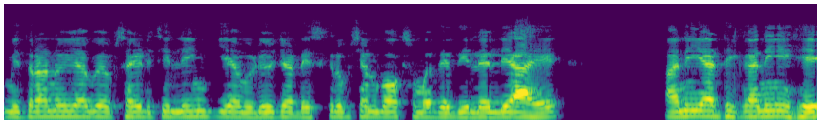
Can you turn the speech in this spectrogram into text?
मित्रांनो या वेबसाईटची लिंक या व्हिडिओच्या डिस्क्रिप्शन बॉक्समध्ये दिलेली आहे. आणि या ठिकाणी हे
